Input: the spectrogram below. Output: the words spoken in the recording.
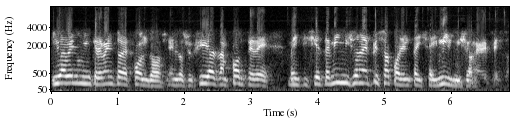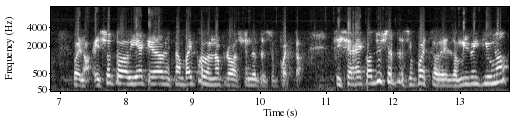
iba a haber un incremento de fondos en los subsidios al transporte de 27 mil millones de pesos a 46 mil millones de pesos. Bueno, eso todavía ha quedado en stand-by por la no aprobación del presupuesto. Si se reconduce el presupuesto del 2021,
